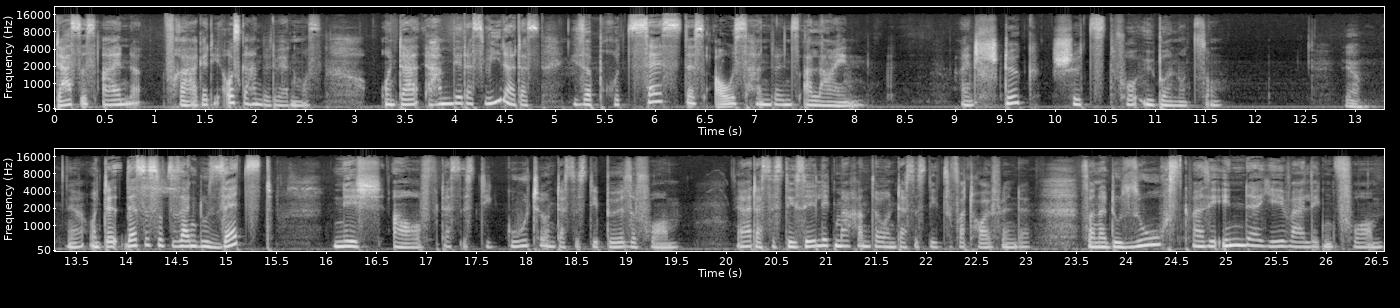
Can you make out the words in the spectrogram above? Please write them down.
das ist eine Frage, die ausgehandelt werden muss. Und da haben wir das wieder, dass dieser Prozess des Aushandelns allein ein Stück schützt vor Übernutzung. Ja. Ja, und das ist sozusagen, du setzt nicht auf, das ist die gute und das ist die böse Form. Ja, das ist die seligmachende und das ist die zu verteufelnde. Sondern du suchst quasi in der jeweiligen Form,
